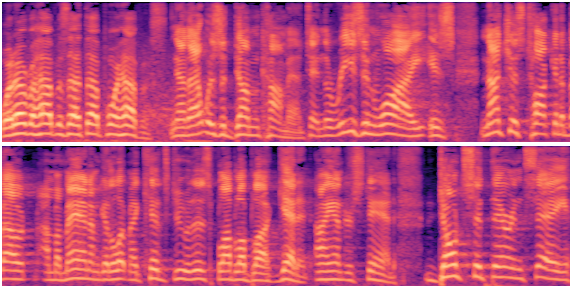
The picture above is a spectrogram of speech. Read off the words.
whatever happens at that point happens. Now, that was a dumb comment. And the reason why is not just talking about, I'm a man, I'm going to let my kids do this, blah, blah, blah. Get it. I understand. Don't sit there and say,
